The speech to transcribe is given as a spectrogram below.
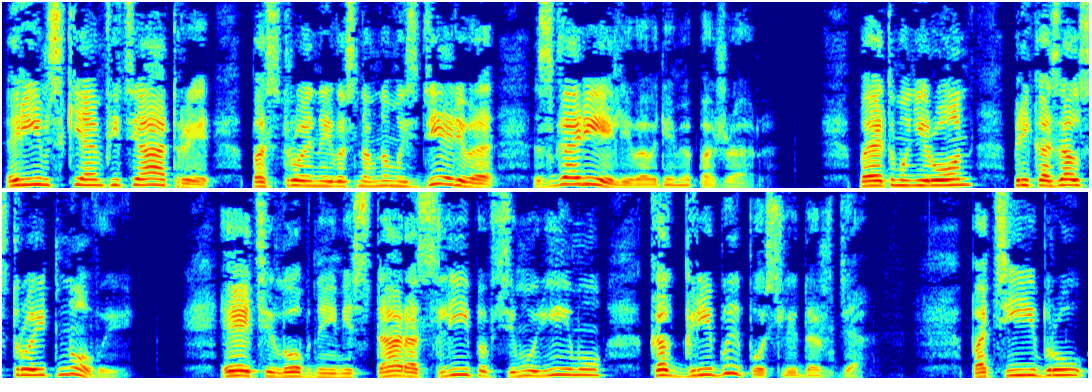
Римские амфитеатры, построенные в основном из дерева, сгорели во время пожара. Поэтому Нерон приказал строить новые. Эти лобные места росли по всему Риму, как грибы после дождя. По Тибру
